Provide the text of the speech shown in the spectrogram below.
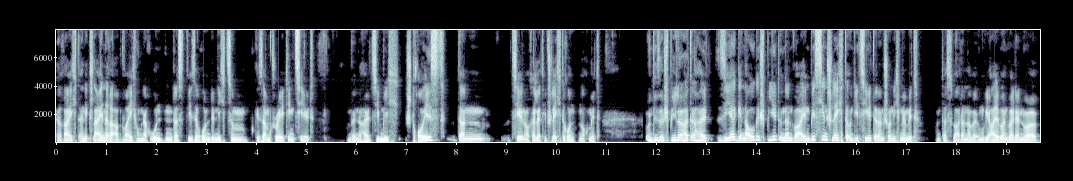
reicht eine kleinere Abweichung nach unten, dass diese Runde nicht zum Gesamtrating zählt. Und wenn du halt ziemlich streust, dann zählen auch relativ schlechte Runden noch mit. Und dieser Spieler hatte halt sehr genau gespielt und dann war er ein bisschen schlechter und die zählte dann schon nicht mehr mit. Und das war dann aber irgendwie albern, weil der nur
